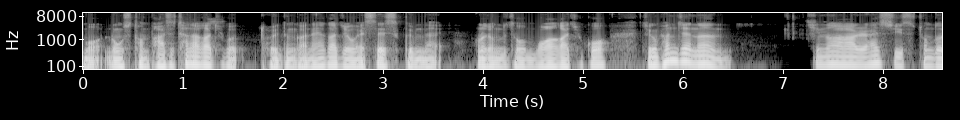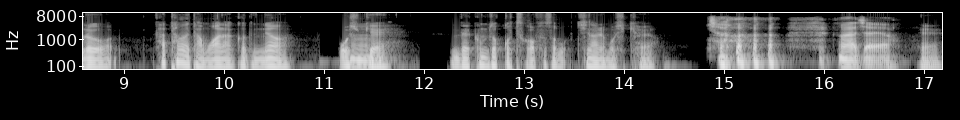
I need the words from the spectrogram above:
뭐 롱스톤 밭을 찾아가지고 돌든 간에 해가지고 SS급이나 어느 정도 더 모아가지고 지금 현재는 진화를 할 수 있을 정도로 사탕을 다 모아놨거든요. 50개. 근데 금속 거트가 없어서 진화를 못 시켜요. 맞아요. 예.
